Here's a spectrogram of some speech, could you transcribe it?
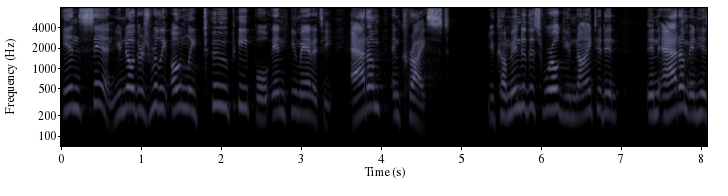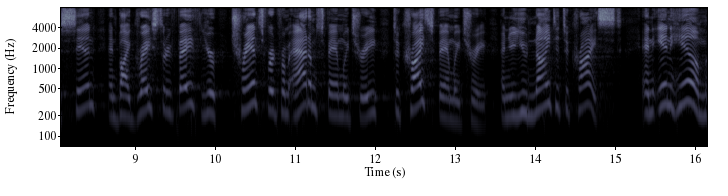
in sin. You know, there's really only two people in humanity Adam and Christ. You come into this world united in, in Adam in his sin, and by grace through faith, you're transferred from Adam's family tree to Christ's family tree, and you're united to Christ. And in him,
